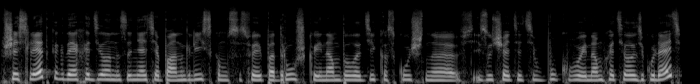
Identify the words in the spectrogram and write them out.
в 6 лет, когда я ходила на занятия по английскому со своей подружкой, и нам было дико скучно изучать эти буквы, и нам хотелось гулять,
